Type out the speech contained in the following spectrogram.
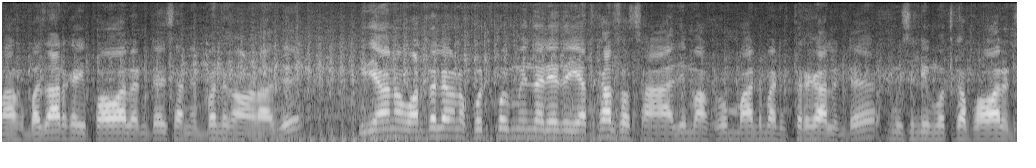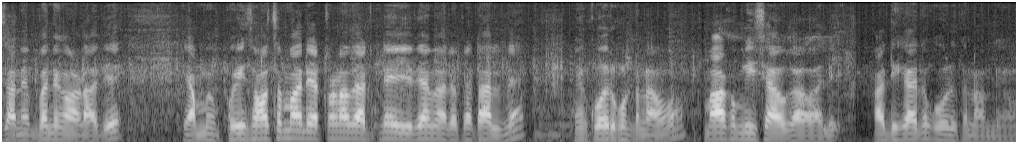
మాకు బజార్కి అయి పోవాలంటే చాలా ఇబ్బందిగా ఉన్నది ఇది ఏమైనా వరదలు ఏమైనా కొట్టుకోమిందా లేదా ఎతకాల్సి వస్తుంది అది మాకు మాటి మాటి తిరగాలంటే ముసలి ముతక పోవాలంటే చాలా ఇబ్బందిగా ఉన్నది పోయిన సంవత్సరం మరి ఎట్లా ఉన్నది అట్నే ఇదే మరి పెట్టాలని మేము కోరుకుంటున్నాము. మాకు మీ సేవ కావాలి. అధికారిని కోరుతున్నాం మేము.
